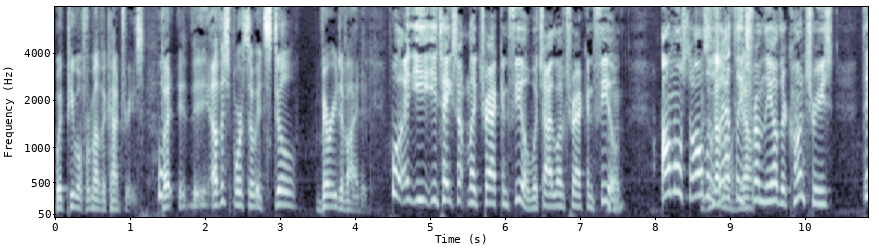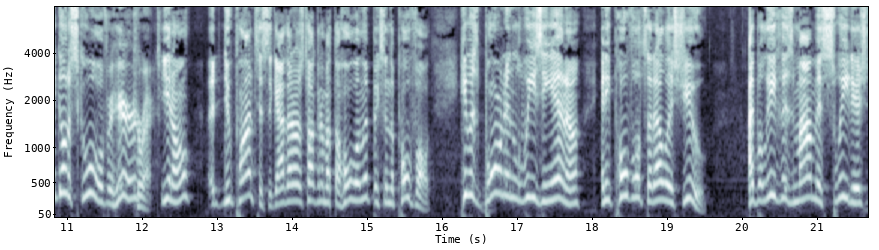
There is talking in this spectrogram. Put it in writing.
with people from other countries. but it, the other sports, though, it's still very divided. Well, and you, you take something like track and field, which I love track and field. Mm-hmm. Almost all There's those another one, athletes yeah. from the other countries, they go to school over here. Correct. You know, Duplantis, the guy that I was talking about the whole Olympics in the pole vault, he was born in Louisiana and he pole vaults at LSU. I believe his mom is Swedish,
